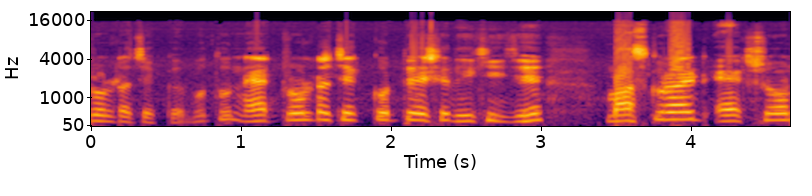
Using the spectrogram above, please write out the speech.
রোলটা চেক করব। তো নেট রোলটা চেক করতে এসে দেখি যে masquerade action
